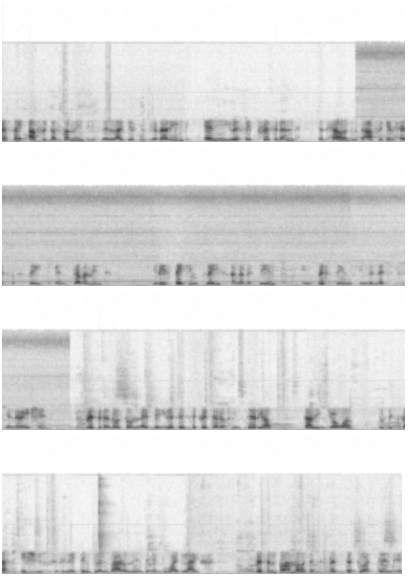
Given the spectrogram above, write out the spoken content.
USA Africa Summit is the largest gathering any USA president has held with African heads of state and government. It is taking place under the theme Investing in the Next Generation. The president also met the USA Secretary of Interior, Sally Jewell, to discuss issues relating to environment and wildlife. President Pohamba was expected to attend a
